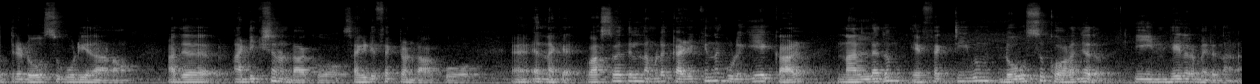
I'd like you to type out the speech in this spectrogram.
ഒത്തിരി ഡോസ് കൂടിയതാണോ? അത് അഡിക്ഷൻ ഉണ്ടാക്കുമോ സൈഡ് ഇഫക്റ്റ് ഉണ്ടാക്കുമോ എന്നൊക്കെ. വാസ്തവത്തിൽ നമ്മൾ കഴിക്കുന്ന ഗുളികയേക്കാൾ നല്ലതും എഫക്റ്റീവും ഡോസ് കുറഞ്ഞതും ഈ ഇൻഹേലർ മരുന്നാണ്.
